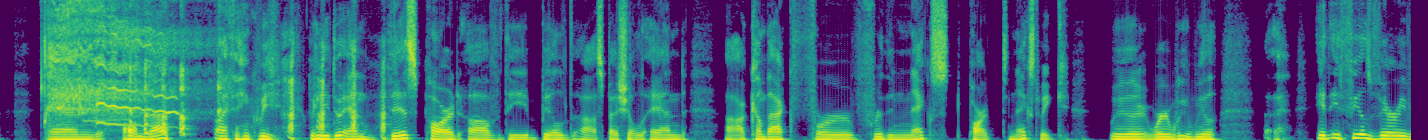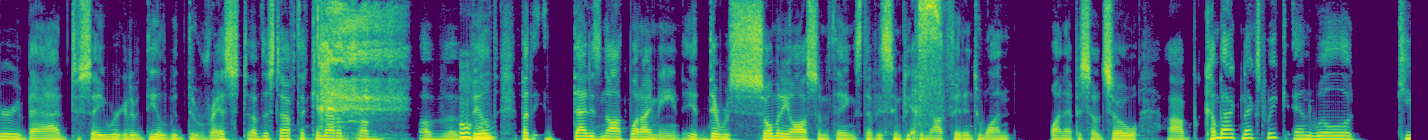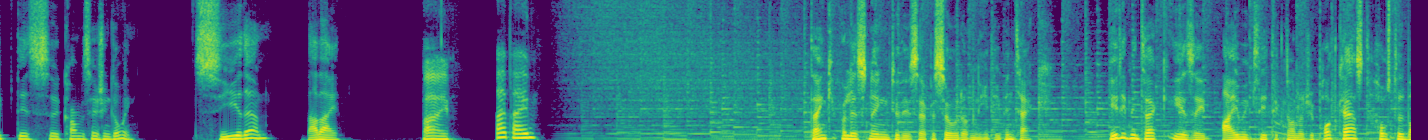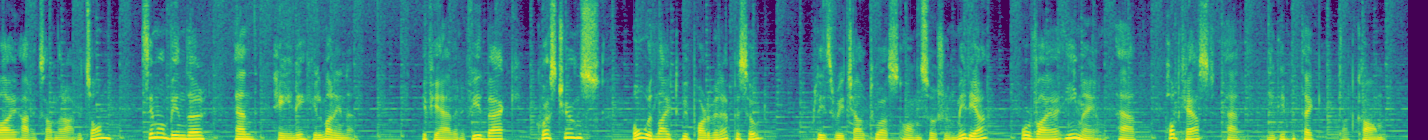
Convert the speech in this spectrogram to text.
And on that, I think we we need to end this part of the build uh, special and uh, come back for for the next part next week, where where we will. Uh, it, it feels very very bad to say we're going to deal with the rest of the stuff that came out of of, of uh, Mhm. build, but that is not what I mean. It, there were so many awesome things that we simply could not fit into one one episode. So uh, come back next week and we'll keep this uh, conversation going. See you then. Bye bye. Bye. Bye bye. Thank you for listening to this episode of Knee Deep in Tech. Deep Tech is a bi weekly technology podcast hosted by Alexander Arvidsson, Simon Binder, and Heini Hilmarinen. If you have any feedback, questions, or would like to be part of an episode, please reach out to us on social media or via email at podcast at kneedeepintech.com.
